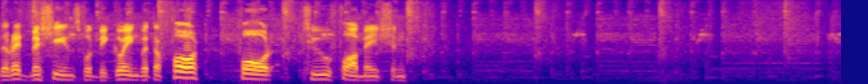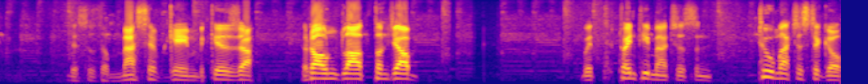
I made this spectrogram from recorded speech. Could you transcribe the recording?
the Red Machines, would be going with a 4-4-2 formation. This is a massive game because uh, RoundGlass Punjab with 20 matches and two matches to go.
